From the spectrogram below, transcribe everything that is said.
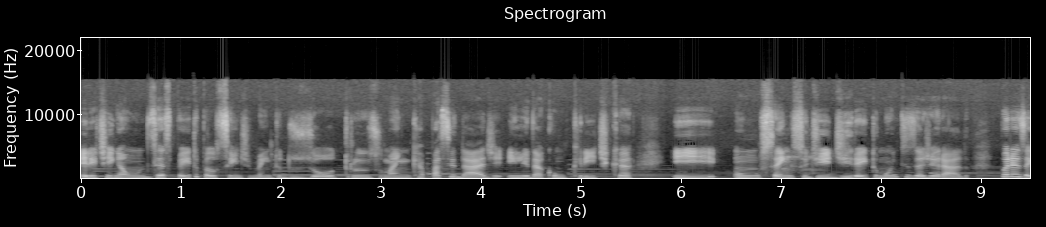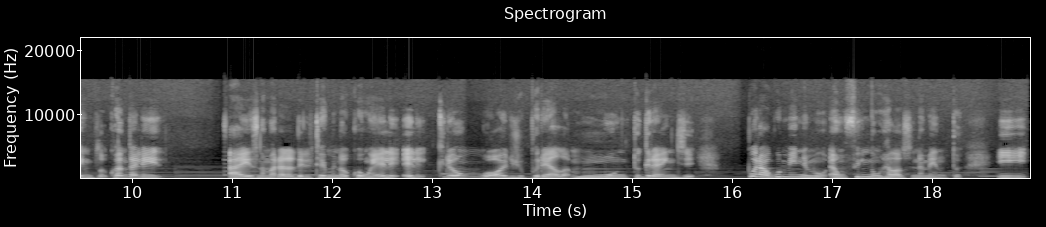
Ele tinha um desrespeito pelo sentimento dos outros, uma incapacidade em lidar com crítica e um senso de direito muito exagerado. Por exemplo, quando ele a ex-namorada dele terminou com ele, ele criou um ódio por ela muito grande. Por algo mínimo, é um fim de um relacionamento. E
